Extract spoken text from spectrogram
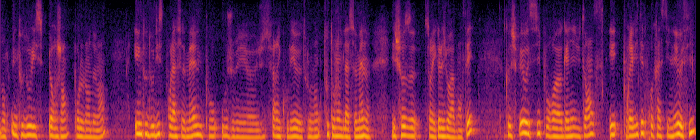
Donc une to-do list urgent pour le lendemain et une to-do list pour la semaine où je vais juste faire écouler tout, au long, de la semaine les choses sur lesquelles je dois avancer. Ce que je fais aussi pour gagner du temps et pour éviter de procrastiner aussi,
